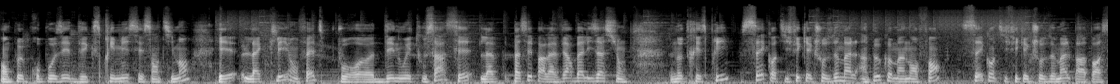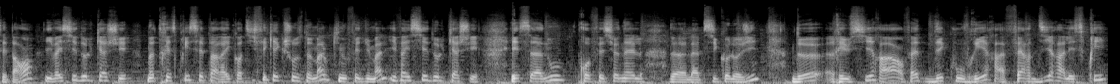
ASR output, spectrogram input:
on peut proposer d'exprimer ses sentiments, et la clé, en fait, pour euh, dénouer tout ça, c'est passer par la verbalisation. Notre esprit sait quand il fait quelque chose de mal, un peu comme un enfant sait quand il fait quelque chose de mal par rapport à ses parents, il va essayer de le cacher. Notre esprit, c'est pareil. Quand il fait quelque chose de mal qui nous fait du mal, il va essayer de le cacher. Et c'est à nous, professionnels de la psychologie, de réussir à en fait découvrir, à faire dire à l'esprit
